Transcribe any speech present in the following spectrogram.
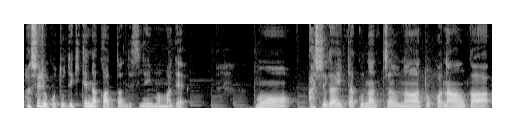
走ることできてなかったんですね、今まで。もう、足が痛くなっちゃうなとか、なんか、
